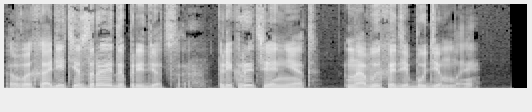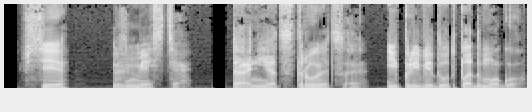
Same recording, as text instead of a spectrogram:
Выходить из рейда придется. Прикрытия нет. На выходе будем мы. Все вместе». Они отстроятся и приведут подмогу.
